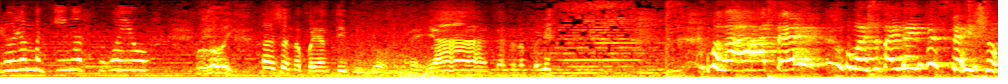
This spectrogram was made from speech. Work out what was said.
Lola, mag-ingat po kayo. Hoy, asan na ba yung TV nyo? Yan, ano na ba yan? Mga ate! Umalis na tayo na infestation!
